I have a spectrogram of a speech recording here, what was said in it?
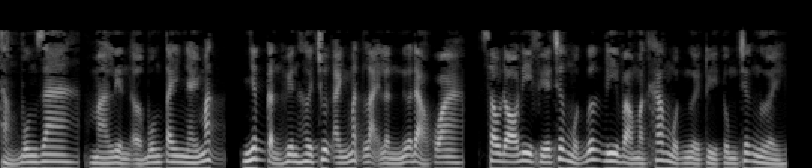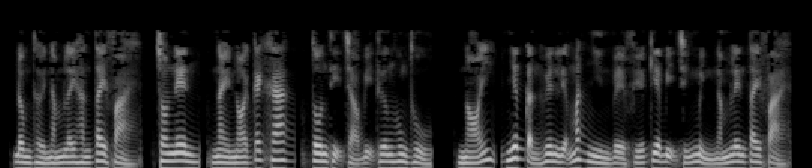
thẳng buông ra, mà liền ở buông tay nháy mắt, nhiếp cẩn huyên hơi chút ánh mắt lại lần nữa đảo qua, sau đó đi phía trước một bước đi vào mặt khác một người tùy tùng trước người, đồng thời nắm lấy hắn tay phải, cho nên, này nói cách khác, tôn thị chảo bị thương hung thủ, nói, nhiếp cẩn huyên liệm mắt nhìn về phía kia bị chính mình nắm lên tay phải,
